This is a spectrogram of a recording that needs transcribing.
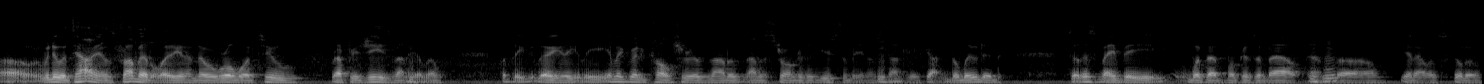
Uh, we knew Italians from Italy, and there were World War II refugees, many of them. But the, the, the immigrant culture is not as, not as strong as it used to be in this country. It's gotten diluted. So this may be what that book is about, and uh, you know, it's sort of.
